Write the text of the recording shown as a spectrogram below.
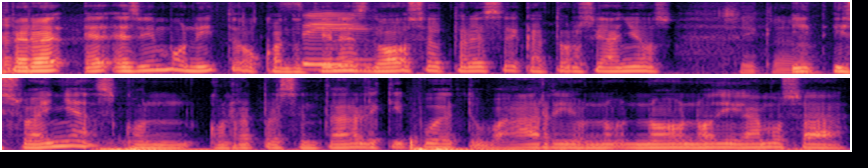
Pero es, es bien bonito cuando Sí. tienes 12 o 13, 14 años Sí, claro. y, y sueñas con, con representar al equipo de tu barrio, no, no, no digamos a,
